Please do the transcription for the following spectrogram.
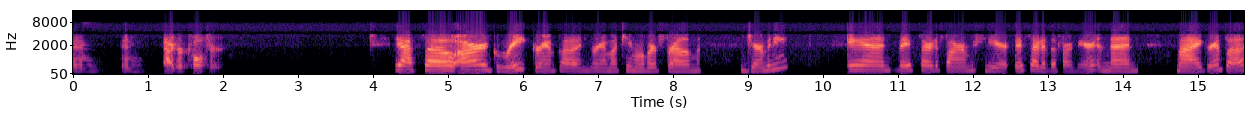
in, in agriculture. Yeah, so our great grandpa and grandma came over from Germany and they started a farm here. They started the farm here and then my grandpa,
